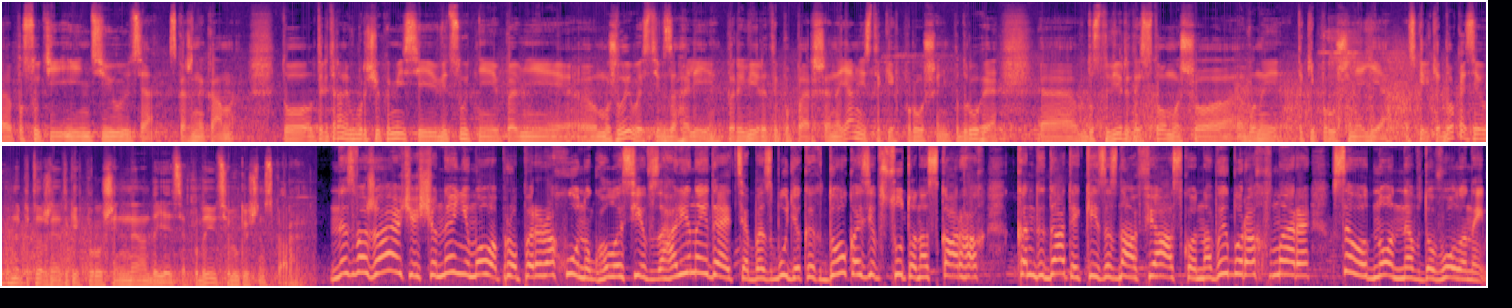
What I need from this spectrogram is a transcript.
е, по суті і ініціюються скаржниками, то у територіальній виборчої комісії відсутні певні е, можливості взагалі перевірити, по-перше, наявність таких порушень, по-друге, е, вдостовіритись в тому, що вони такі порушення є, оскільки доказів на підтвердження таких порушень не надається, подаються виключно скарги. Незважаючи, що нині мова про перерахунок голосів взагалі не йдеться без будь-яких доказів суто на скаргах. Кандидат, який зазнав фіаско на виборах в мери, все одно невдоволений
